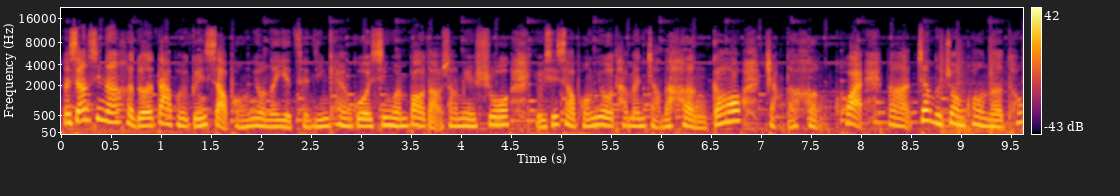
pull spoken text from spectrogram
那相信呢，很多的大朋友跟小朋友呢，也曾经看过新闻报道，上面说有些小朋友他们长得很高，长得很快。那这样的状况呢，通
